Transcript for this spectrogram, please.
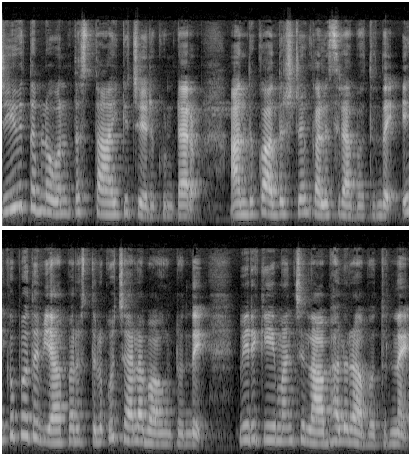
జీవితంలో ఉన్నత స్థాయికి చేరుకుంటారు. అందుకు అదృష్టం కలిసి రాబోతుంది. ఇకపోతే వ్యాపారస్తులకు చాలా బాగుంటుంది. వీరికి మంచి లాభాలు రాబోతున్నాయి.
